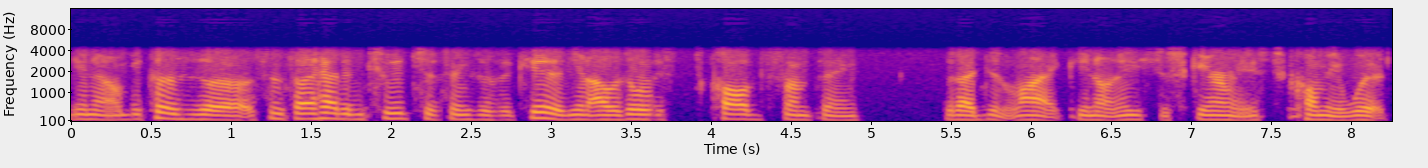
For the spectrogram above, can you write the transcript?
you know because uh since i had intuitive things as a kid you know i was always called something that i didn't like you know and it used to scare me. It used to call me a witch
